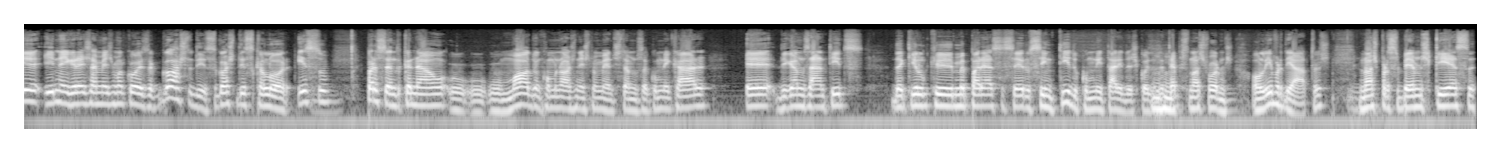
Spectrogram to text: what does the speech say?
E, e, na igreja a mesma coisa. Gosto disso, gosto desse calor. Isso, parecendo que não, o, o, o modo em como nós neste momento estamos a comunicar é, digamos, a antítese daquilo que me parece ser o sentido comunitário das coisas. Uhum. Até porque se nós formos ao livro de Atos, nós percebemos que esse,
